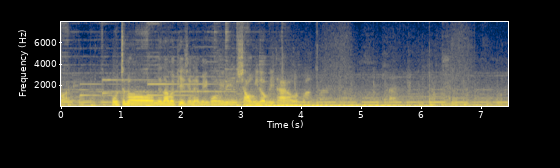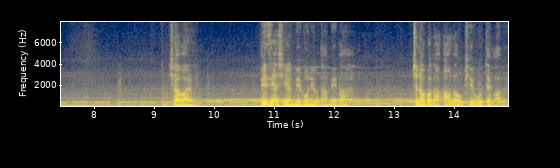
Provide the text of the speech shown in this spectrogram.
ပါတယ်ဟိုကျွန်တော်မင်းသားမဖြည့်ခြင်းနဲ့မေးခွန်းလေးတွေရှောင်ပြီးတော့မေးထားရအောင်ပါရှားပါတယ်မေးစရာရှိတဲ့မေးခွန်းတွေကိုသာမေးပါကျွန်တော်ဘက်ကအားလုံးဖြေဖို့အသင့်ပါပဲ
